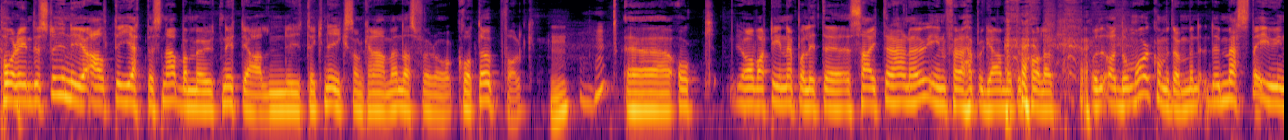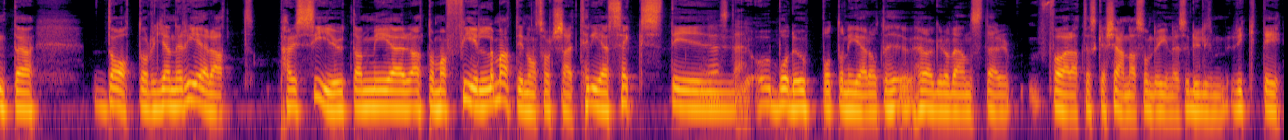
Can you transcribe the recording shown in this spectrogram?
Porrindustrin är ju alltid jättesnabba med att utnyttja all ny teknik som kan användas för att kåta upp folk. Mm. Eh, och jag har varit inne på lite sajter här nu inför det här programmet och kollat. och, och de har kommit upp, men det mesta är ju inte datorgenererat per se, utan mer att de har filmat i någon sorts så här 360, Just det. och både uppåt och neråt, höger och vänster, för att det ska kännas som du är inne. Så det är liksom riktig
